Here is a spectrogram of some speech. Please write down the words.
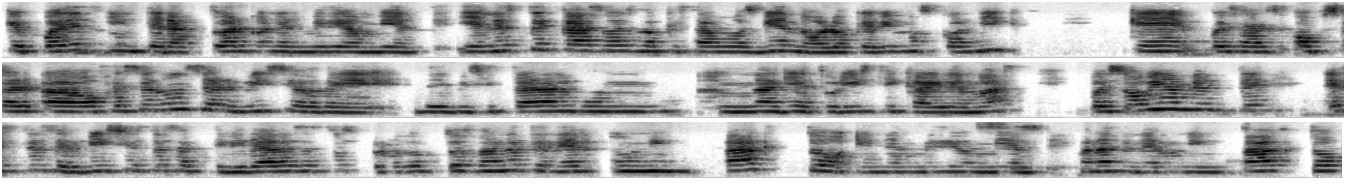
Que pueden interactuar con el medio ambiente. Y en este caso es lo que estamos viendo, o lo que vimos con Nick, que pues al ofrecer un servicio de, de visitar alguna guía turística y demás, pues obviamente este servicio, estas actividades, estos productos van a tener un impacto en el medio ambiente, van a tener un impacto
